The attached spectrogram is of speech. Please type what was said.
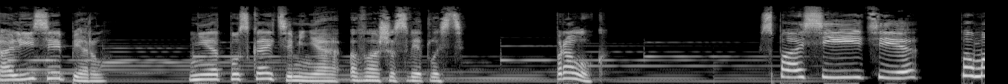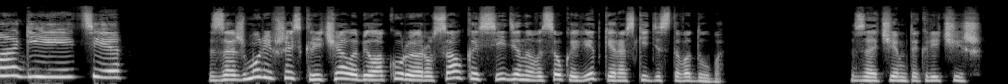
Алисия Перл. Не отпускайте меня, ваша светлость. Пролог. «Спасите! Помогите!» Зажмурившись, кричала белокурая русалка, сидя на высокой ветке раскидистого дуба. «Зачем ты кричишь?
